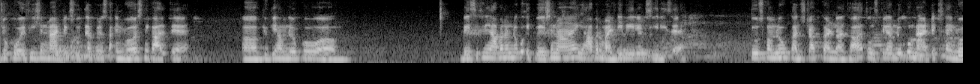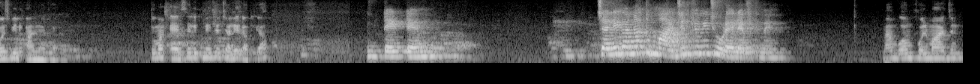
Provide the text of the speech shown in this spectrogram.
जो कोएफिशिएंट मैट्रिक्स होता है फिर उसका इन्वर्स निकालते हैं। uh, क्योंकि हम लोग को बेसिकली uh, यहाँ पर हम लोग को इक्वेशन बनाना है यहाँ पर मल्टीवेरिएट सीरीज़ है। तो उसको हम लोग कंस्ट्रक्ट करना था तो उसके लिए हम लोग को मैट्रिक्स का इन्वर्स भी निकालना था। तो मैम ऐसे लिखने से चलेगा क्या? टेम चलेगा ना? तुम मार्जिन क्यों नहीं छोड़ा है लेफ़्ट में? मैम वो हम फुल मार्जिन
